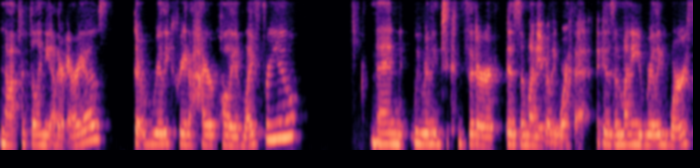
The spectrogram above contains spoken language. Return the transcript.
not fulfilling the other areas that really create a higher quality of life for you, then we really need to consider is the money really worth it? Like, is the money really worth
